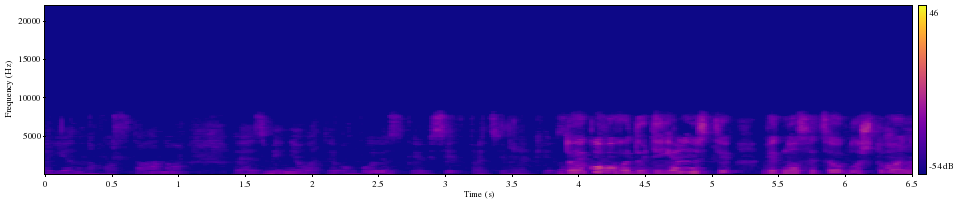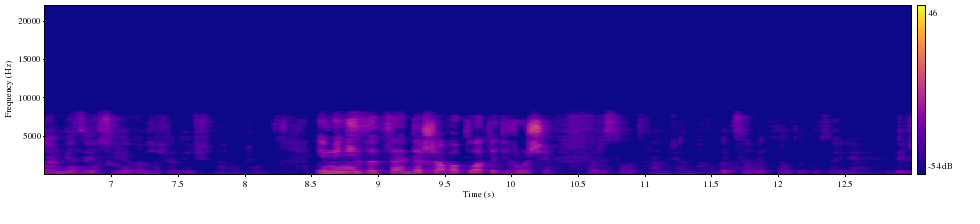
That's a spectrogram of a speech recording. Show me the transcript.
воєнного стану, е, змінювати обов'язки всіх працівників. До якого виду діяльності відноситься облаштування бомбосховищ? Організаційно-методична робота. І мені за це держава платить гроші. Лариса Олександрівна, ви це виклали у заяві.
